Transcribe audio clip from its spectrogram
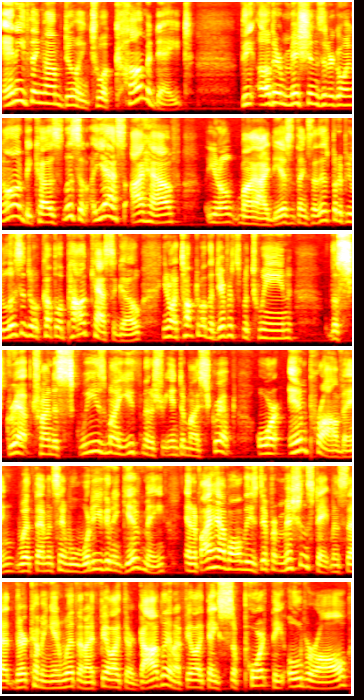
anything I'm doing to accommodate the other missions that are going on because listen yes i have you know, my ideas and things like this. But if you listen to a couple of podcasts ago, you know, I talked about the difference between the script, trying to squeeze my youth ministry into my script, or improving with them and saying, well, what are you going to give me? And if I have all these different mission statements that they're coming in with, and I feel like they're godly and I feel like they support the overall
